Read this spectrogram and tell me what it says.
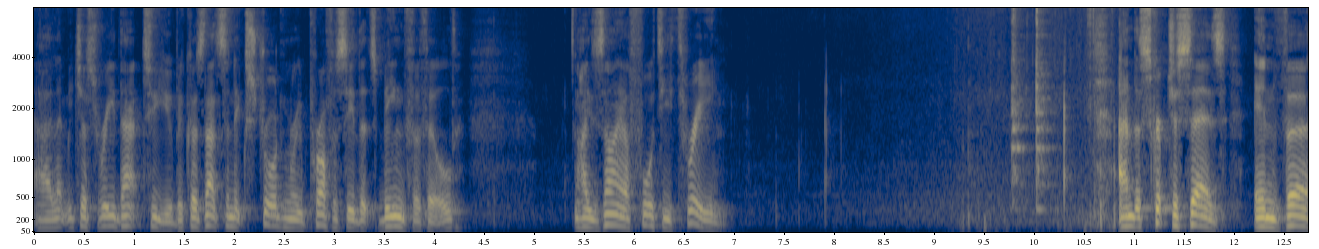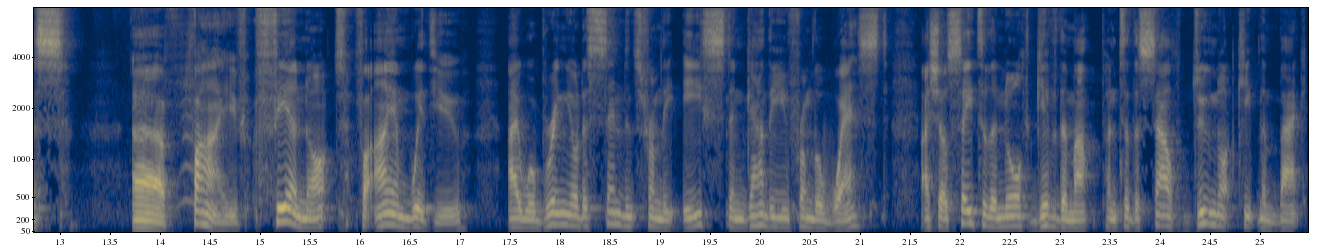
Uh, let me just read that to you because that's an extraordinary prophecy that's been fulfilled. Isaiah 43. And the scripture says in verse uh, 5 Fear not, for I am with you. I will bring your descendants from the east and gather you from the west. I shall say to the north, Give them up, and to the south, Do not keep them back.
